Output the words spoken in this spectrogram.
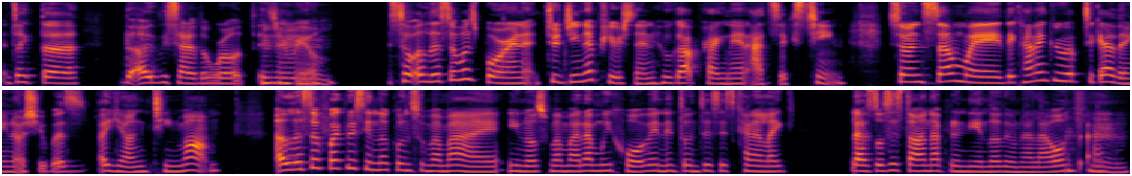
It's like the the ugly side of the world isn't real. So Alyssa was born to Gina Pearson, who got pregnant at 16. So in some way, they kind of grew up together. You know, she was a young teen mom. Alyssa fue creciendo con su mamá. You know, su mamá era muy joven, entonces it's kind of like las dos estaban aprendiendo de una a la otra, Mhm.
